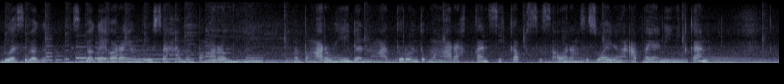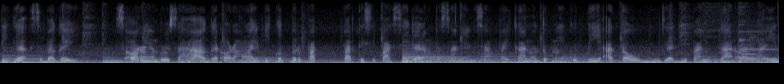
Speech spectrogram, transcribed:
dua sebagai sebagai orang yang berusaha mempengaruhi mempengaruhi dan mengatur untuk mengarahkan sikap seseorang sesuai dengan apa yang diinginkan. Ketiga, sebagai seorang yang berusaha agar orang lain ikut berpartisipasi dalam pesan yang disampaikan untuk mengikuti atau menjadi panutan orang lain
